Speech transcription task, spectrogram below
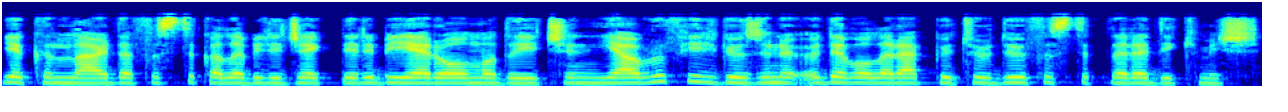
Yakınlarda fıstık alabilecekleri bir yer olmadığı için yavru fil gözünü ödev olarak götürdüğü fıstıklara dikmiş.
